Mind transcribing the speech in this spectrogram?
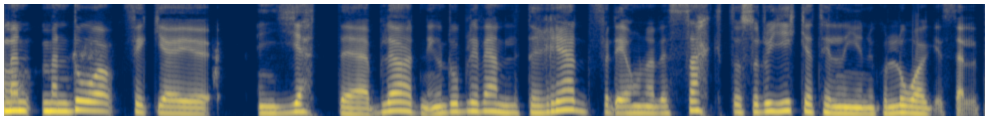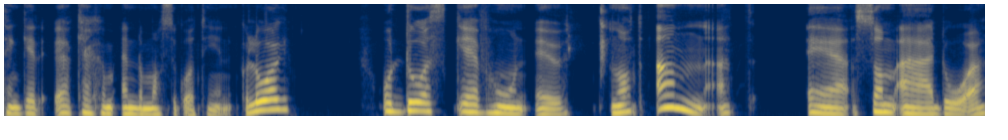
Men, men då fick jag ju en jätteblödning och då blev jag ändå lite rädd för det hon hade sagt. Och så då gick jag till en gynekolog istället. Tänker jag kanske ändå måste gå till en gynekolog. Och då skrev hon ut något annat eh, som är då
